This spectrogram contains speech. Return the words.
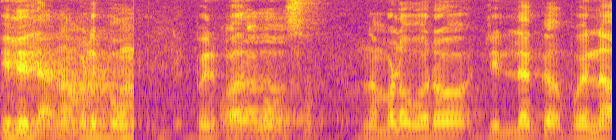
ഇല്ലില്ല നമ്മളിപ്പോൾ നമ്മൾ ഓരോ ജില്ലക്ക് പിന്നെ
